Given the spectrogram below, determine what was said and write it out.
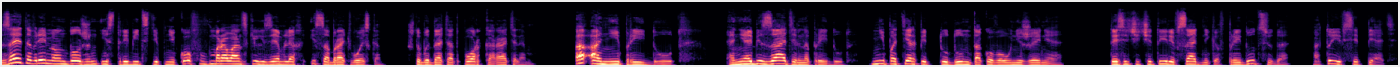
За это время он должен истребить степняков в мараванских землях и собрать войско, чтобы дать отпор карателям. А они придут. Они обязательно придут. Не потерпит Тудун такого унижения. Тысячи четыре всадников придут сюда, а то и все пять.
